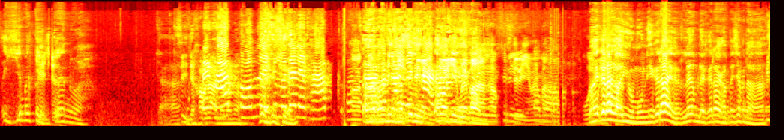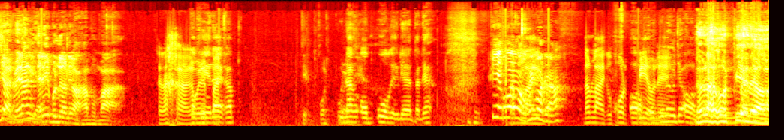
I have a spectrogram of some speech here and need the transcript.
ไอ้เหี้ยไม่ตื่นเต้นว่ะ จ้าสิจะเข้าไปได้คไหมรับ เนี่ยพร้อมเลยขึ้นรถได้เลยครับเออวันนี้ครับสิริเอาวันนี้ก่อน ครับสิริไม่มาไม่ก็ได้เราอยู่มุมนี้ก็ได้เริ่มเลยก็ได้ครับไม่ใช่ปัญหาพี่เฉินไปนั่งอิตาลีบนเรือดีกว่าครับผมว่าธนาคารก็โอไม่เคได้ไปได้ครับ กูนั่งอมอ้วกอย่างเดียวตอนเนี้ยพี่ยังอ้วนออกไม่หมดเหรอ น้ำลายกูโคตรออกเปรี้ยวผมเลยไม่รู้จะออกน้ำลายโคตรเปรี้ยวเลยเหรอ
